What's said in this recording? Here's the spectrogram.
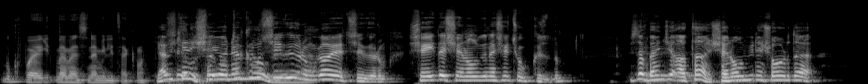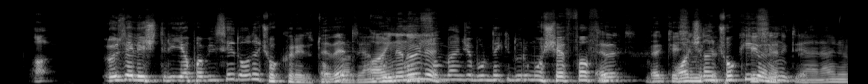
bu kupaya gitmemesine milli takımın. Ya bir Şey, kere şey o önemli takımı seviyorum ya. gayet seviyorum. Şeyde Şenol Güneş'e çok kızdım. Mesela bence Ata, Şenol Güneş orada öz eleştiri yapabilseydi o da çok kredi toplardı. Evet, yani aynen öyle. Bence buradaki durum o şeffaflık. Evet. e, O açıdan çok iyi yönetti Kesinlikle. yani. Hani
